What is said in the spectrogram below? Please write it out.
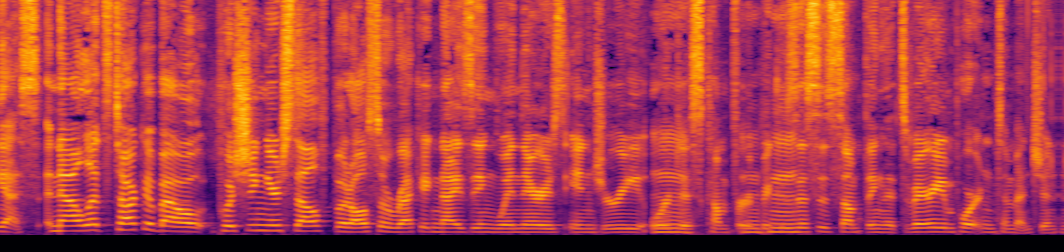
Yes. Now let's talk about pushing yourself, but also recognizing when there is injury or Mm. discomfort, Mm-hmm. because this is something that's very important to mention.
